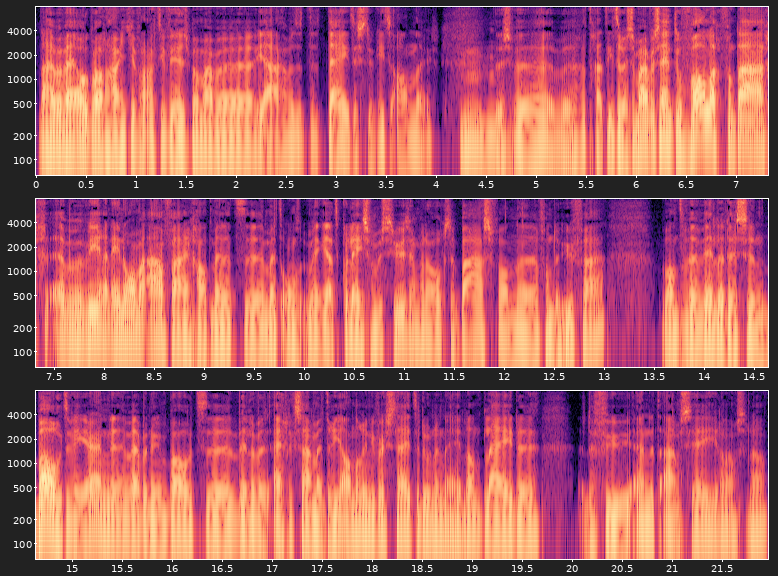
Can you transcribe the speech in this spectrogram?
Nou hebben wij ook wel een handje van activisme, maar we, ja, de, de tijd is natuurlijk iets anders. Mhm. Dus we, we, het gaat iets. Maar we zijn toevallig vandaag, hebben we weer een enorme aanvaring gehad met het, eh, met ons, met, ja, het college van bestuur, zeg maar de hoogste baas van, eh, van de UvA. Want we willen dus een boot weer. En eh, we hebben nu een boot, willen we eigenlijk samen met drie andere universiteiten doen in Nederland. Leiden, de VU en het AMC hier in Amsterdam.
